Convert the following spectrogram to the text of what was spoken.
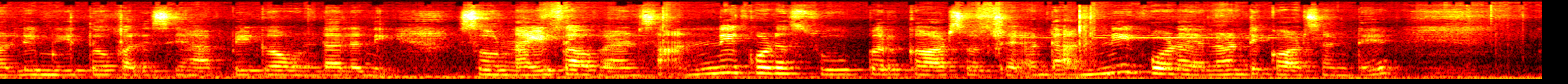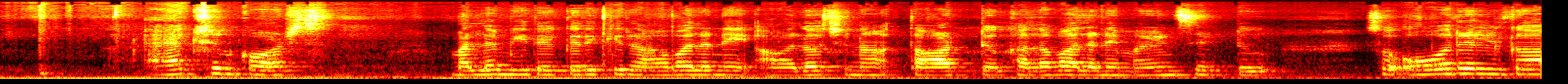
మళ్ళీ మీతో కలిసి హ్యాపీగా ఉండాలని. సో నైట్ ఆఫ్ హ్యాండ్స్ అన్నీ కూడా సూపర్ కార్డ్స్ వచ్చాయి. అంటే అన్నీ కూడా ఎలాంటి కార్డ్స్ అంటే యాక్షన్ కార్డ్స్ మళ్ళీ మీ దగ్గరికి రావాలనే ఆలోచన థాట్ కలవాలనే మైండ్ సెట్. సో ఓవరాల్గా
